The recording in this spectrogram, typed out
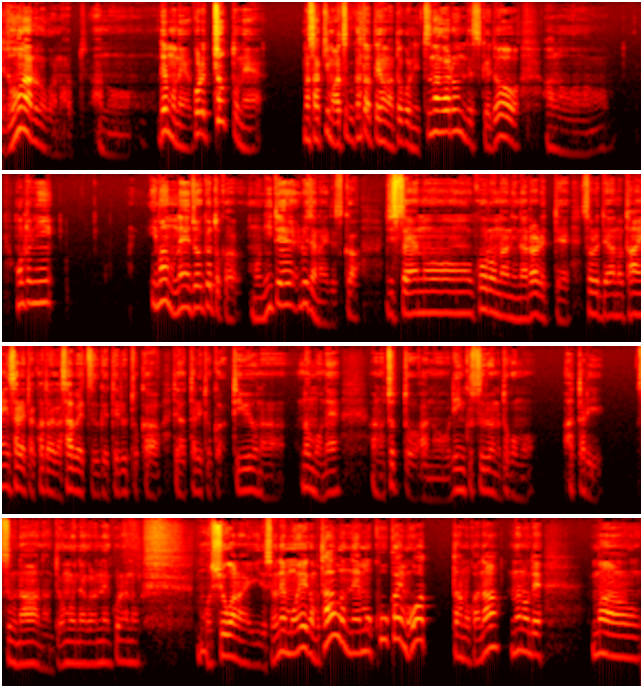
えどうなるのかなあのでもねこれちょっとね、まあ、さっきも熱く語ったようなところにつながるんですけどあの本当に今のね状況とかも似てるじゃないですか。実際あのコロナになられてそれであの退院された方が差別受けてるとかであったりとかっていうようなのもねあのちょっとあのリンクするようなとこもあったりするなーなんて思いながらねこれあのもうしょうがないですよねもう映画も多分ねもう公開も終わったのかななのでまあ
